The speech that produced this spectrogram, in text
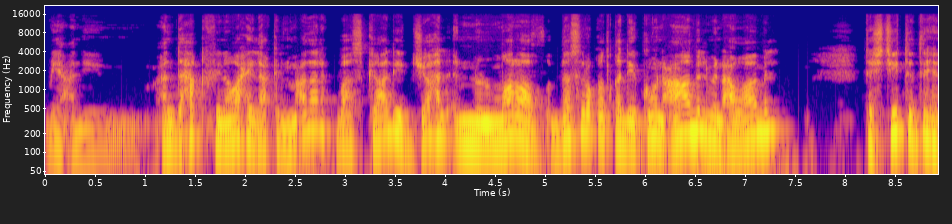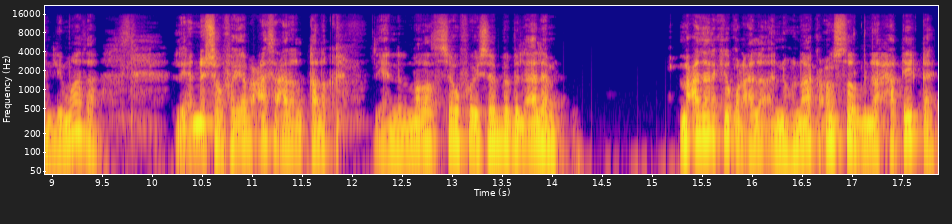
يعني عنده حق في نواحي لكن مع ذلك باسكال يتجاهل إنه المرض بنفس الوقت قد يكون عامل من عوامل تشتيت الذهن. لماذا؟ لأنه سوف يبعث على القلق لأن المرض سوف يسبب الألم. مع ذلك يقول على أن هناك عنصر من الحقيقة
